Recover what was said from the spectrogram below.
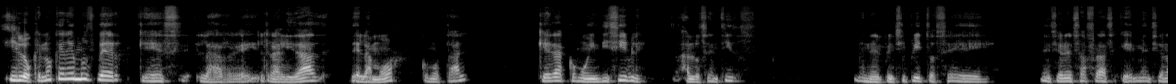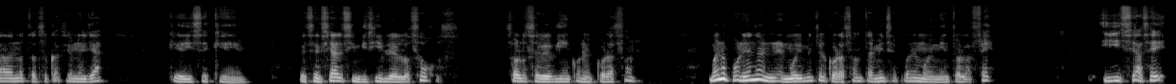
Y lo que no queremos ver, que es la realidad del amor como tal, queda como invisible a los sentidos. En el principito se menciona esa frase que he mencionado en otras ocasiones ya, que dice que lo esencial es invisible a los ojos, solo se ve bien con el corazón. Bueno, poniendo en el movimiento el corazón también se pone en movimiento la fe. Y se hace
